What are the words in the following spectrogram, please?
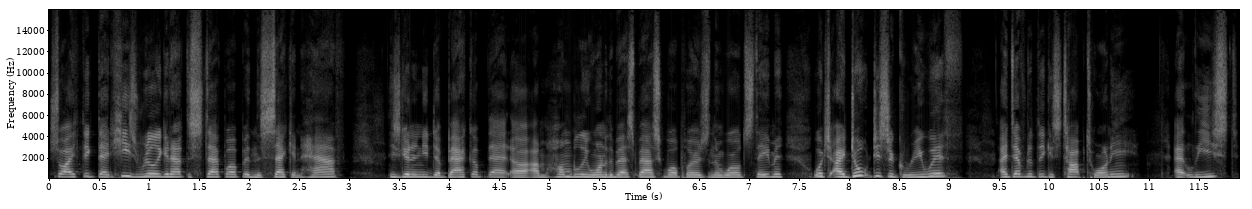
So I think that he's really gonna have to step up in the second half. He's gonna need to back up that uh, I'm humbly one of the best basketball players in the world statement, which I don't disagree with. I definitely think it's top twenty at least.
